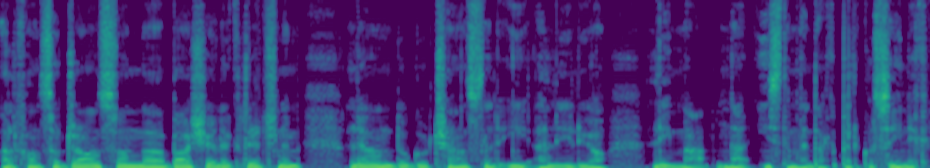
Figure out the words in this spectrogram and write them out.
Alfonso Johnson na basie elektrycznym, Leon Dugu Chancellor i Alirio Lima na instrumentach perkusyjnych.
